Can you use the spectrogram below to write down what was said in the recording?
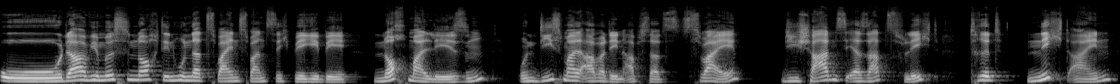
Oder wir müssen noch den 122 BGB nochmal lesen und diesmal aber den Absatz 2. Die Schadensersatzpflicht tritt nicht ein,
